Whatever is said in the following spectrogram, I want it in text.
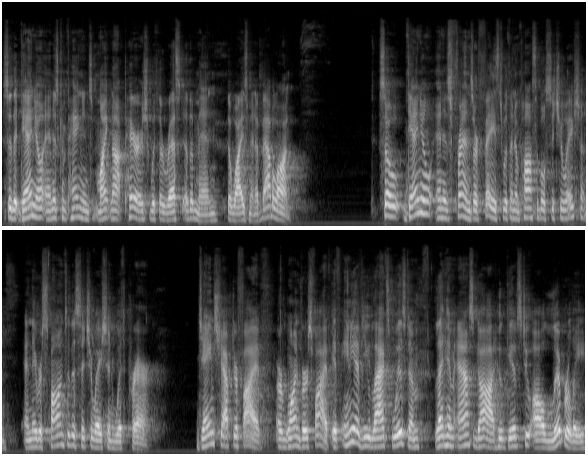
so that Daniel and his companions might not perish with the rest of the men, the wise men of Babylon. So Daniel and his friends are faced with an impossible situation and they respond to the situation with prayer. James chapter 5 or 1 verse 5 If any of you lacks wisdom, let him ask God who gives to all liberally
